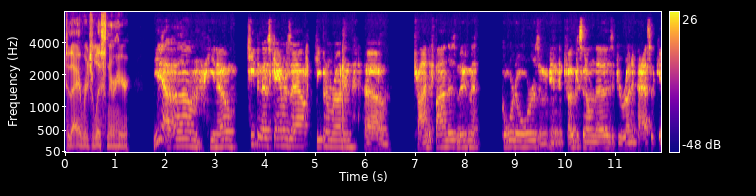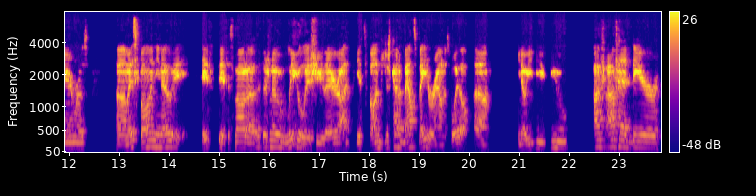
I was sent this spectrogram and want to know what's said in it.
to the average listener here. Yeah. Um. You know, keeping those cameras out, keeping them running. Um. Trying to find those movement corridors and, and, and, focusing on those if you're running passive cameras. Um, it's fun, you know. If if it's not a if there's no legal issue there, I, it's fun to just kind of bounce bait around as well. Um, you know, you you I've I've had deer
